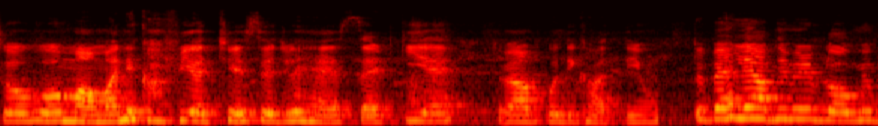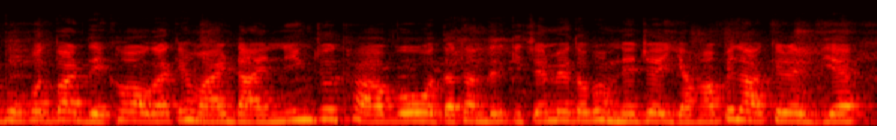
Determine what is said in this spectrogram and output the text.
सो वो मामा ने काफ़ी अच्छे से जो है सेट किया है तो मैं आपको दिखाती हूँ। तो पहले आपने मेरे ब्लॉग में बहुत बार देखा होगा कि हमारा डाइनिंग जो था वो होता था अंदर किचन में तो अब हमने जो है यहाँ पे ला के रख दिया है।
